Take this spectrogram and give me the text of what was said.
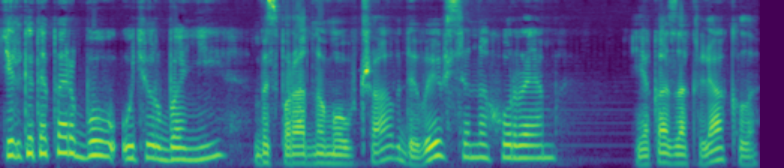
тільки тепер був у тюрбані, безпорадно мовчав, дивився на хорем, яка заклякла,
